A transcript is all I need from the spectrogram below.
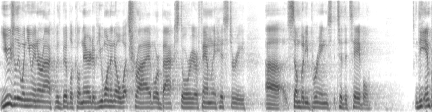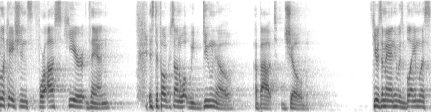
usually when you interact with biblical narrative, you want to know what tribe or backstory or family history uh, somebody brings to the table. The implications for us here then is to focus on what we do know about Job. He was a man who was blameless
